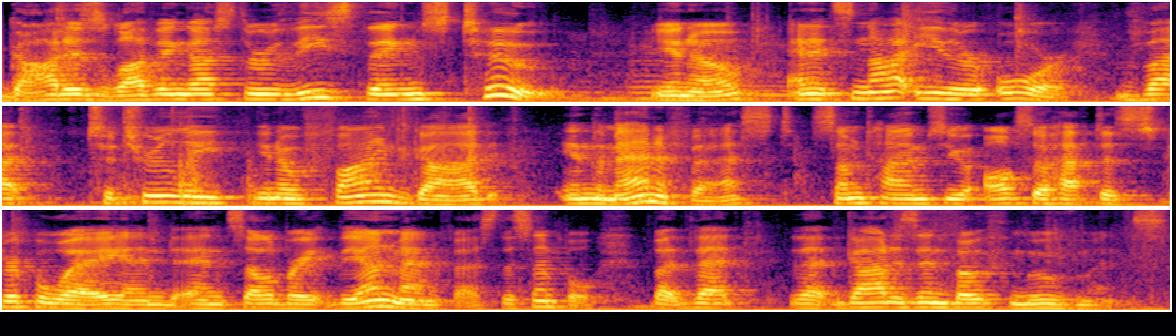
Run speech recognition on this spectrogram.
God is loving us through these things too, you know? And it's not either or, but to truly, you know, find God in the manifest, sometimes you also have to strip away and, and celebrate the unmanifest, the simple. But that, that God is in both movements,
